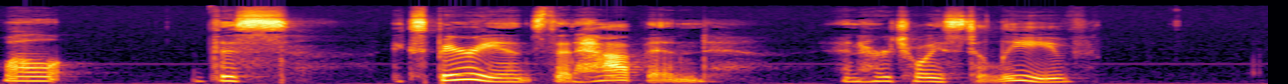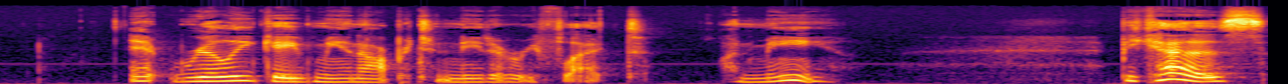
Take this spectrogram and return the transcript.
Well, this experience that happened and her choice to leave, it really gave me an opportunity to reflect on me. Because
